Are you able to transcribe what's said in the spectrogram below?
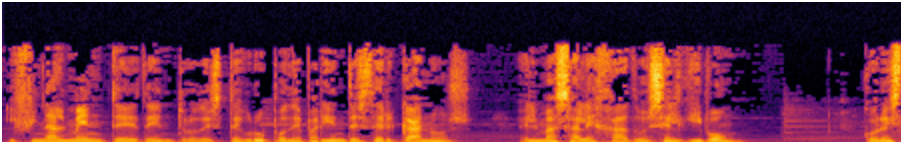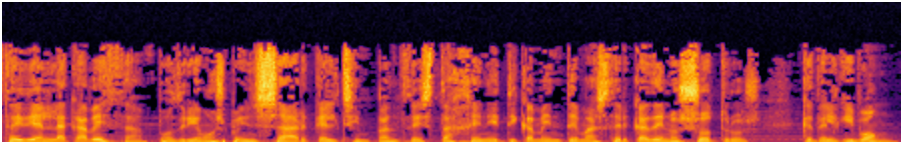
Y finalmente, dentro de este grupo de parientes cercanos, el más alejado es el gibón. Con esta idea en la cabeza, podríamos pensar que el chimpancé está genéticamente más cerca de nosotros que del gibón.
